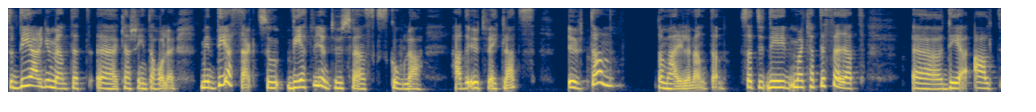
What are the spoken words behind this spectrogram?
Så det argumentet eh, kanske inte håller. Med det sagt så vet vi ju inte hur svensk skola hade utvecklats utan de här elementen. Så det, man kan inte säga att eh, det, är allt,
